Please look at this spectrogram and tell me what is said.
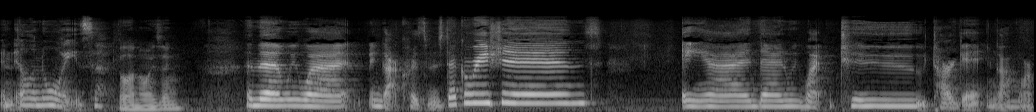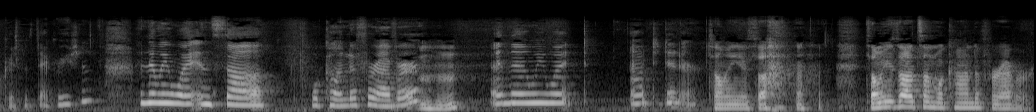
in Illinois. Illinoising. And then we went and got Christmas decorations. And then we went to Target and got more Christmas decorations. And then we went and saw Wakanda Forever. Mm-hmm. And then we went out to dinner. Tell me your thought. Tell me your thoughts on Wakanda Forever.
